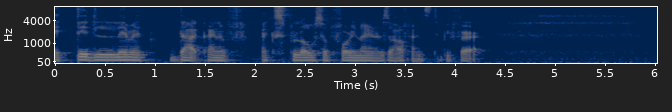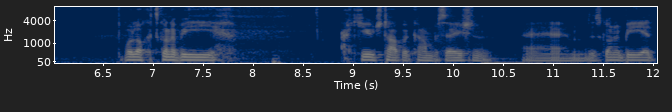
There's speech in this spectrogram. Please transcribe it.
it did limit that kind of explosive 49ers offense to be fair. But look, it's going to be a huge topic conversation. Um, there's going to be at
